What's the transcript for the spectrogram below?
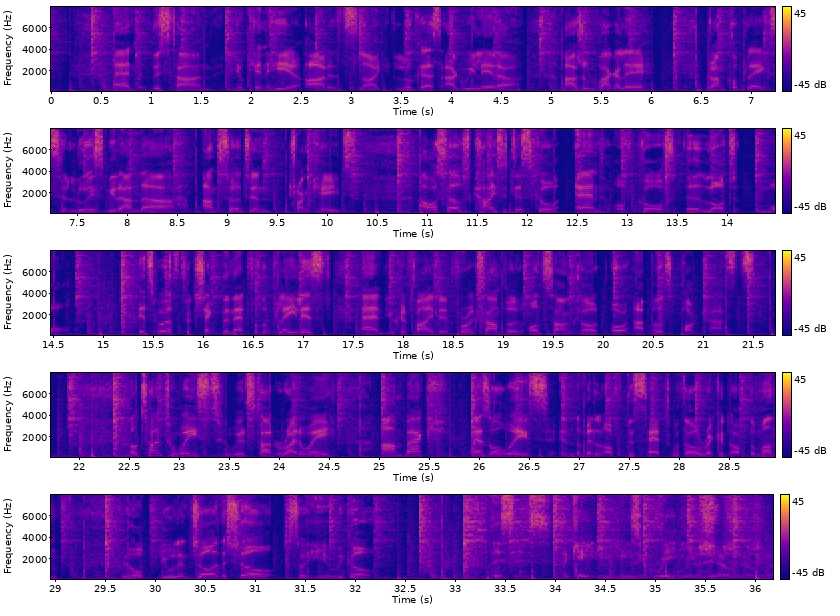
And this time, you can hear artists like Lucas Aguilera, Arjun Vagale, Drumcomplex, Luis Miranda, Uncertain, Truncate, ourselves Kaiserdisco, and of course, a lot more. It's worth to check the net for the playlist, and you can find it, for example, on SoundCloud or Apple's podcasts. No time to waste, we'll start right away. I'm back, as always, in the middle of the set with our record of the month. We hope you'll enjoy the show, so here we go. This is the KD Music Radio Show.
